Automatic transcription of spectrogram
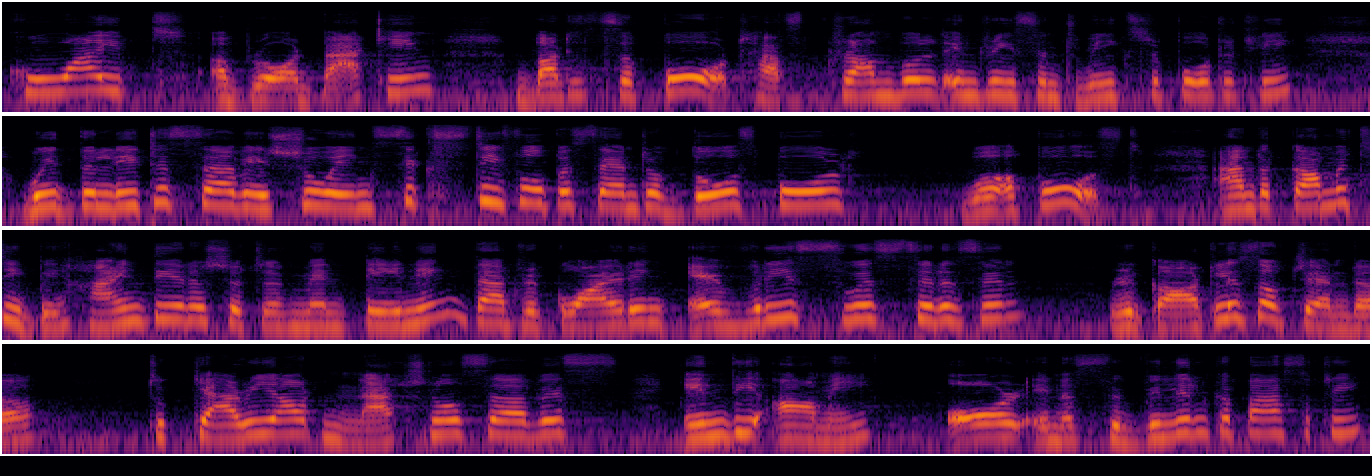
quite a broad backing, but its support has crumbled in recent weeks, reportedly, with the latest survey showing 64% of those polled were opposed, and the committee behind the initiative maintaining that requiring every Swiss citizen, regardless of gender, to carry out national service in the army or in a civilian capacity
